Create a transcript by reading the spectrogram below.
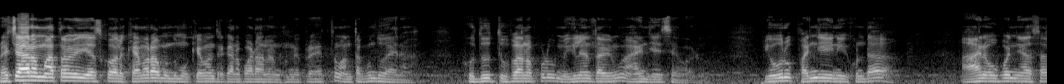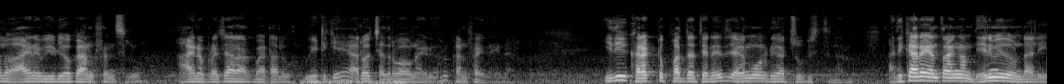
ప్రచారం మాత్రమే చేసుకోవాలి. కెమెరా ముందు ముఖ్యమంత్రి కనపడాలనుకునే ప్రయత్నం. అంతకుముందు ఆయన హుదూ తుఫాన్ అప్పుడు మిగిలిన టైం ఆయన చేసేవాడు. ఎవరు పని చేయనీయకుండా ఆయన ఉపన్యాసాలు ఆయన వీడియో కాన్ఫరెన్స్లు ఆయన ప్రచార ఆర్భాటాలు వీటికే ఆ రోజు చంద్రబాబు నాయుడు గారు కన్ఫైన్ అయినారు. ఇది కరెక్ట్ పద్ధతి అనేది జగన్మోహన్ రెడ్డి గారు చూపిస్తున్నారు. అధికార యంత్రాంగం దేని మీద ఉండాలి?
